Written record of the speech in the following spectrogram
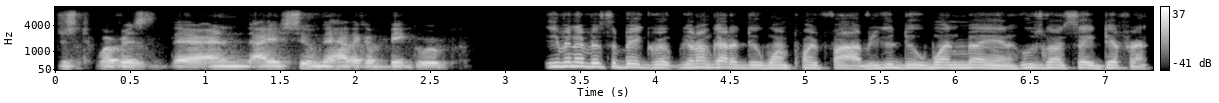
just whoever's there, and I assume they have like a big group. Even if it's a big group, you don't got to do 1.5. You could do 1 million. Who's going to say different?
